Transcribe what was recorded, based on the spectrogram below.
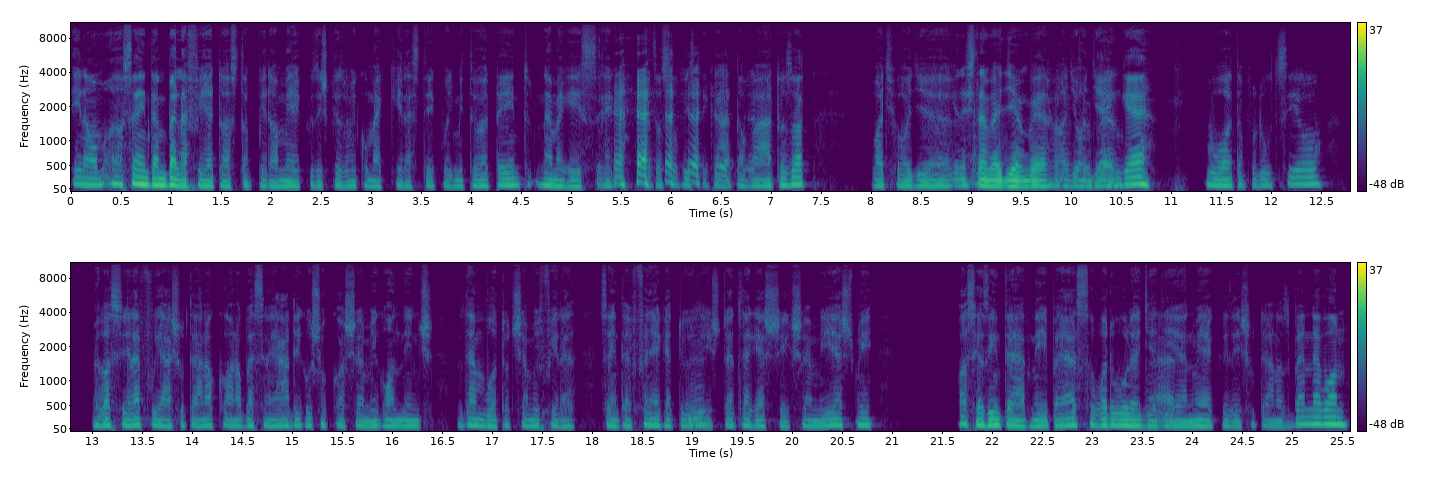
én a, a, szerintem belefért azt a például a mérkőzés közben, amikor megkérdezték, hogy mi történt. Nem egész ez a szofisztikáltabb változat. vagy hogy Igen, és nem egy ember. nagyon gyenge volt a produkció, meg az, hogy a lefújás után akarnak beszélni a játékosokkal, semmi gond nincs, nem volt ott semmiféle szerintem fenyegetőzés, mm. tetlegesség, semmi ilyesmi. Az, hogy az internet népe elszabadul egy-egy hát. ilyen mérkőzés után, az benne van.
